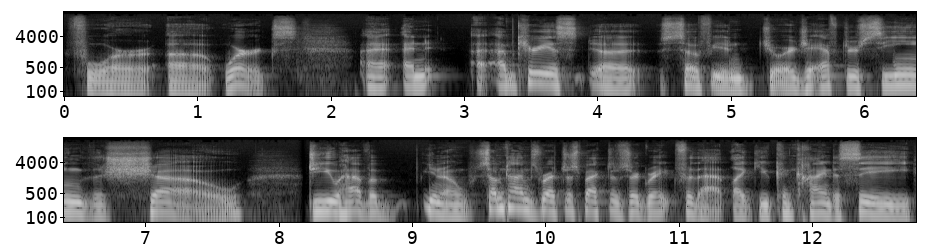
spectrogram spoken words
for uh, works. Uh, and I'm curious, uh, Sophie and George, after seeing the show, do you have a, you know, sometimes retrospectives are great for that. Like you can kind of see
